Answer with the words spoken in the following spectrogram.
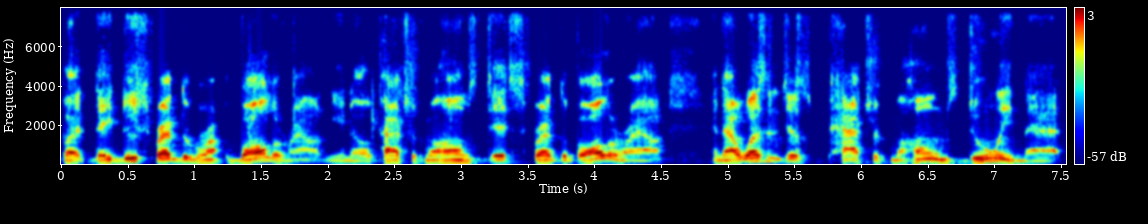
But they do spread the ball around. You know, Patrick Mahomes did spread the ball around. And that wasn't just Patrick Mahomes doing that,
